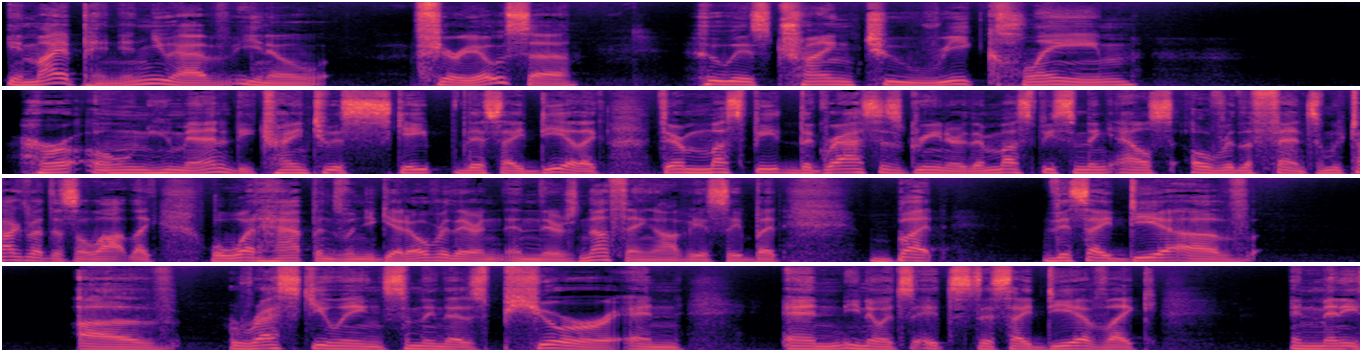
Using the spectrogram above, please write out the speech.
in my opinion, you have, you know, Furiosa, who is trying to reclaim her own humanity, trying to escape this idea. Like there must be the grass is greener. There must be something else over the fence. And we've talked about this a lot. Like, well, what happens when you get over there and, and there's nothing, obviously. But but this idea of of rescuing something that is pure and and you know it's it's this idea of like in many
